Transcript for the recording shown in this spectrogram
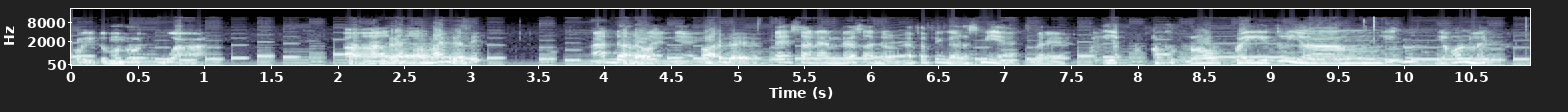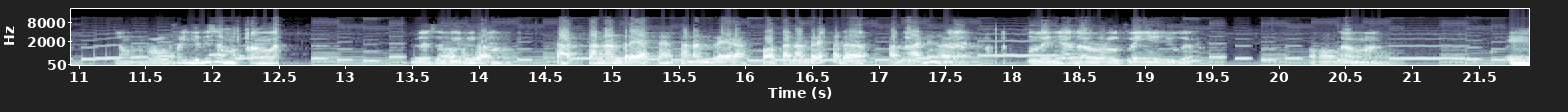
Kalau itu menurut gua. San Andreas Uh, online nggak sih ada Ada. online-nya. oh ada ya? Eh San Andreas ada online tapi nggak resmi ya, Bar ya. yang roleplay itu yang itu yang online. Yang roleplay jadi sama orang lain. Udah oh, sendiri. enggak. Sa- San Andreas ya San Andreas. Kalau San Andreas ada online nggak ada? Online-nya ada roleplaynya juga. Oh. sama. Eh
